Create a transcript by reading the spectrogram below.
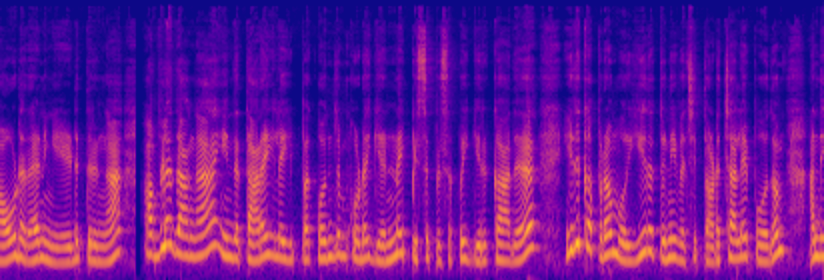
பவுடரை நீங்கள் எடுத்துருங்க. அவ்வளோதாங்க இந்த தரையில் இப்போ கொஞ்சம் கூட எண்ணெய் பிசு பிசுப்பு இருக்காது. இதுக்கப்புறம் ஒரு ஈர துணி வச்சு தொடச்சாலே போதும். அந்த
